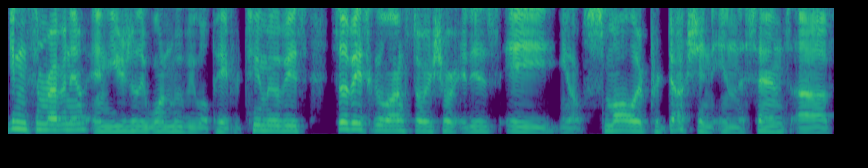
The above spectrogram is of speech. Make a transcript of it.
getting some revenue and usually one movie will pay for two movies. So basically long story short it is a you know smaller production in the sense of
